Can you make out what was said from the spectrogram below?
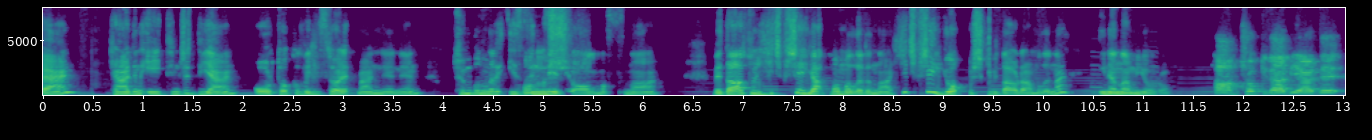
Ben kendini eğitimci diyen ortaokul ve lise öğretmenlerinin tüm bunlara izin Konuş. veriyor olmasına ve daha sonra Hı. hiçbir şey yapmamalarına, hiçbir şey yokmuş gibi davranmalarına inanamıyorum. Tam çok güzel bir yerde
